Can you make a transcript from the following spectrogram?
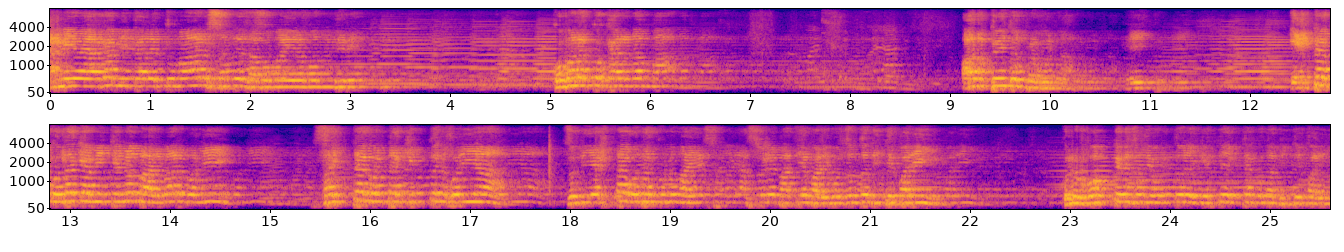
আমি আগামীকালে তোমার সাথে যাব মায়ের মন্দিরে। কমলাক্ষ কার নাম, মা? অদ্বৈত প্রভুর নাম। এই তো। একটা কথাকে আমি কেন বারবার বলি? ষাটটা ঘণ্টা কীর্তন করিয়া যদি একটা কথা কোনো মায়ের সামনে আসলে বাতিয়ে বাড়ি পর্যন্ত দিতে পারি, কোন ভক্তের যদি অন্তরে গেতে একটা কথা দিতে পারি,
